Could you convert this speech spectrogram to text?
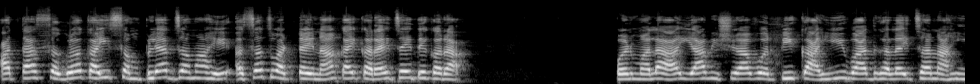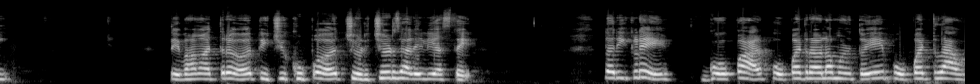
आता सगळं काही संपल्यात जमा आहे असंच वाटतंय ना? काय करायचंय ते करा. पण मला या विषयावरती काही वाद घालायचा नाही. तेव्हा मात्र तिची खूपच चिडचिड झालेली असते. तर इकडे गोपाळ पोपटरावला म्हणतो ए पोपटराव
